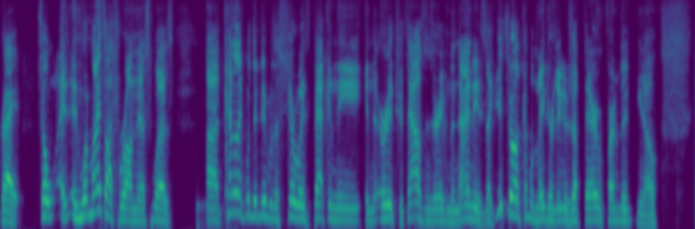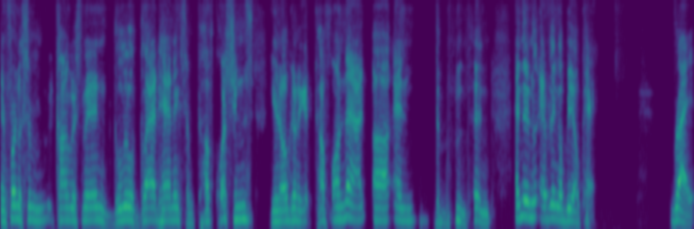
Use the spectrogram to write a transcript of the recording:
Right. So, and what my thoughts were on this was uh, kind of like what they did with the steroids back in the in the early 2000s or even the 90s. Like you throw a couple major leaguers up there in front of the, you know, in front of some congressmen, a little glad handing some tough questions, you know, going to get tough on that. Uh, and the, and, and then everything will be okay. Right.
